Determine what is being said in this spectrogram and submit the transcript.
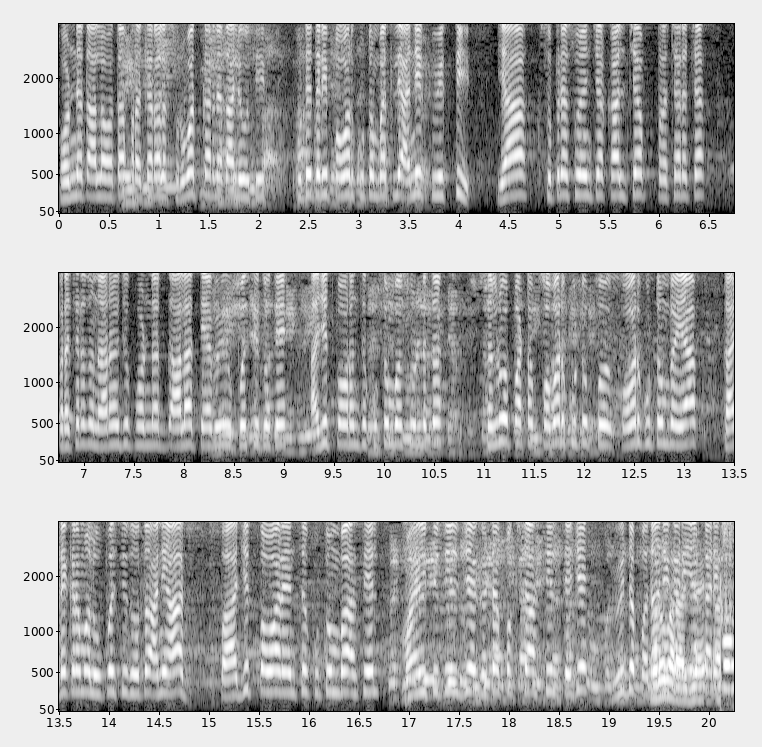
फोडण्यात आला होता. प्रचाराला सुरुवात करण्यात आली होती. कुठेतरी पवार कुटुंबातले अनेक व्यक्ती या सुप्रिया सुळेंच्या कालच्या प्रचाराच्या प्रचाराचा नारळ जो फोडण्यात आला त्यावेळी उपस्थित होते. अजित पवारांचं कुटुंब सोडलं तर सर्व पवार कुटुंब पवार कुटुंब या कार्यक्रमाला उपस्थित होतं. आणि आज अजित पवार यांचं कुटुंब असेल महायुतीतील जे घटक पक्ष असतील त्याचे विविध पदाधिकारी या कार्यक्रम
